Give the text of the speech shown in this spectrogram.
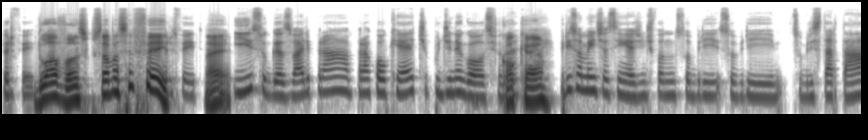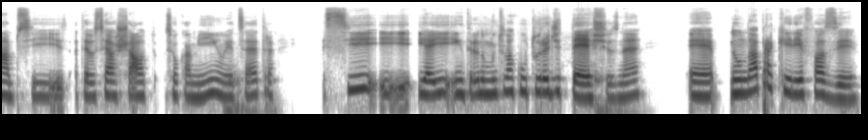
Perfeito. do avanço que precisava ser feito, Perfeito. né? E isso, Gus, vale pra qualquer tipo de negócio, né? Qualquer. Principalmente assim, a gente falando sobre, sobre, sobre startups e até você achar o seu caminho e etc. Se, e, e aí entrando muito na cultura de testes, né? É, não dá pra querer fazer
